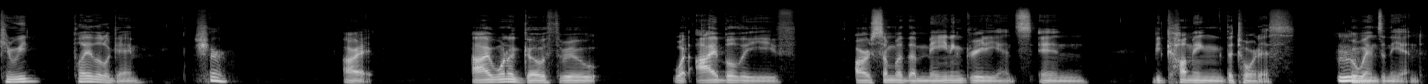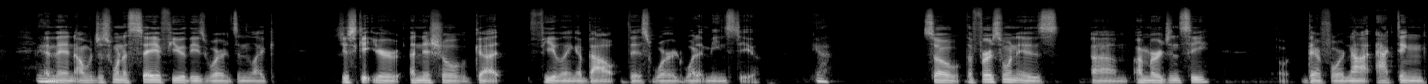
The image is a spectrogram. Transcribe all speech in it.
Can we play a little game? Sure. All right. I want to go through what I believe are some of the main ingredients in becoming the tortoise mm. who wins in the end. Yeah. And then I would just want to say a few of these words and like just get your initial gut feeling about this word, what it means to you. Yeah. So the first one is um, emergency, therefore not acting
